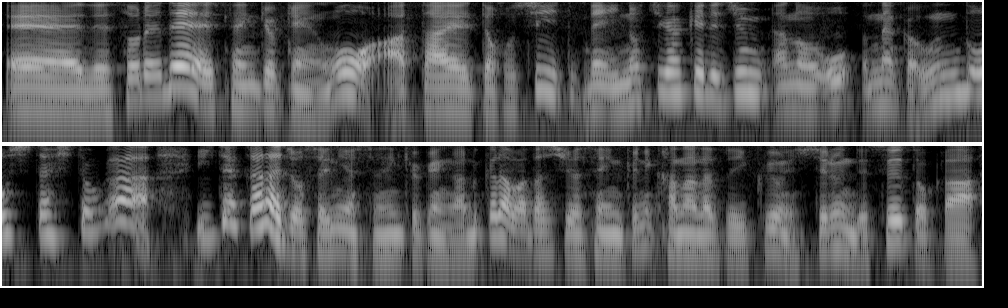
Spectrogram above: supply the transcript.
えー、で、それで選挙権を与えてほしいとね、命がけで準あのなんか運動した人がいたから女性には選挙権があるから私は選挙に必ず行くようにしてるんですとか、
